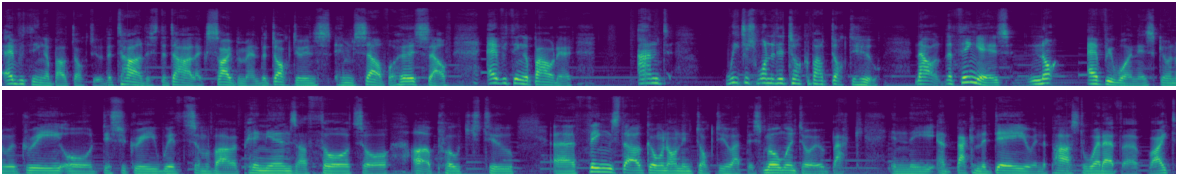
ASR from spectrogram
everything about Doctor Who the TARDIS, the Daleks, Cybermen, the Doctor himself or herself, everything about it. And we just wanted to talk about Doctor Who. Now, the thing is, not everyone is going to agree or disagree with some of our opinions, our thoughts, or our approach to uh, things that are going on in Doctor Who at this moment, or back in the uh, back in the day, or in the past, or whatever. Right?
